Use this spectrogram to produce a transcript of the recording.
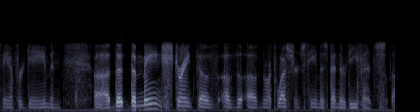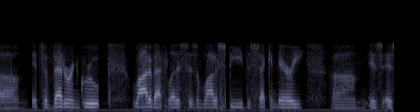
Stanford game. And uh, the the main strength of of, the, of Northwestern's team has been their defense. Um, it's a veteran group, a lot of athleticism, a lot of speed. The secondary um, is is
